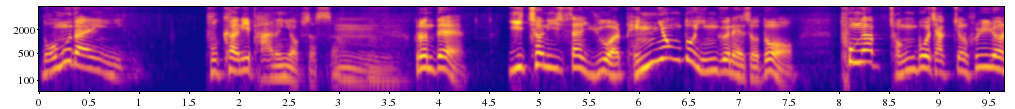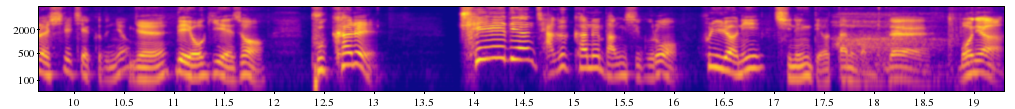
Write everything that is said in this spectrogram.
너무 다행히 북한이 반응이 없었어. 음. 그런데 2024년 6월 백령도 인근에서도 통합 정보 작전 훈련을 실시했거든요. 예. 근데 여기에서 북한을 최대한 자극하는 방식으로 훈련이 진행되었다는 겁니다. 네. 뭐냐?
